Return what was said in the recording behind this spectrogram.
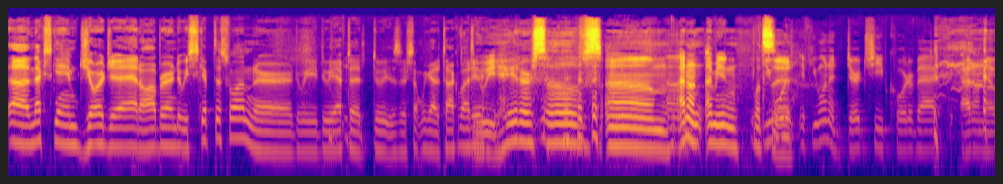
Uh, next game, Georgia at Auburn. Do we skip this one, or do we? Do we have to? Do is there something we got to talk about here? Do we hate ourselves? um, I don't. I mean, let's you see. Want, if you want a dirt cheap quarterback, I don't know,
